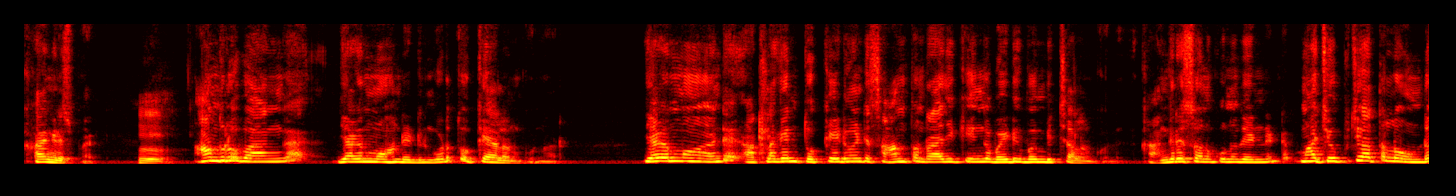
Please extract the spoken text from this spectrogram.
కాంగ్రెస్ పార్టీ. అందులో భాగంగా జగన్మోహన్ రెడ్డిని కూడా తొక్కేయాలనుకున్నారు. జగన్మోహన్ అంటే అట్లాగని తొక్కేయడం అంటే శాంతం రాజకీయంగా బయటకు పంపించాలనుకున్నది కాంగ్రెస్ అనుకున్నది ఏంటంటే మా చెప్పు చేతల్లో ఉండు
